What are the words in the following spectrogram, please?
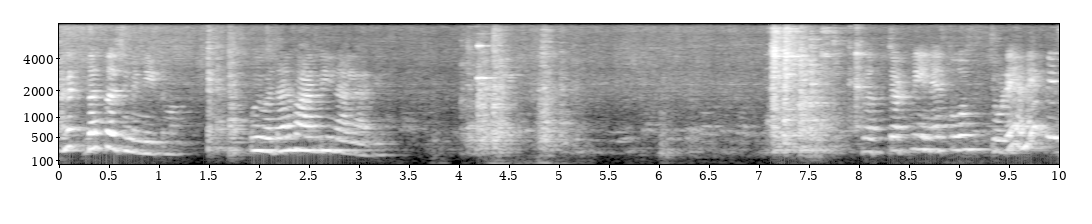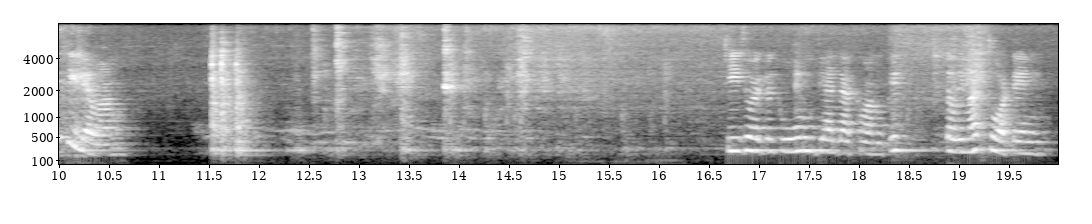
અને દસ જ મિનિટમાં. કોઈ વધારે વાર બી ના લાગે. બસ ચટણી ને સોસ જોડે અને પીસી લેવાનું. ચીજ હોય એટલે થોડું ધ્યાન રાખવાનું કે તવીમાં ચોટે નહીં.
